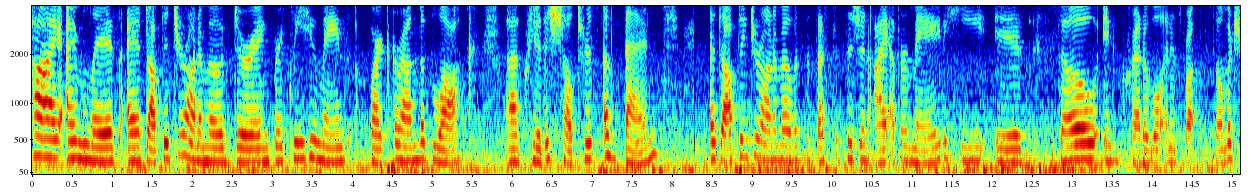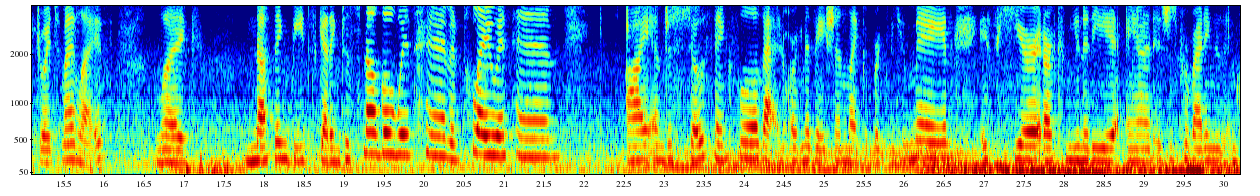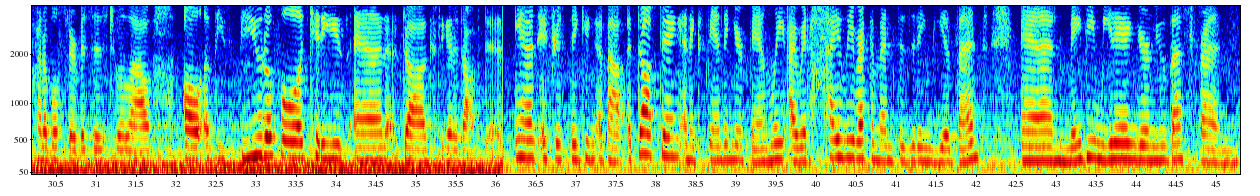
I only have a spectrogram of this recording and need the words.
Hi, I'm Liz. I adopted Geronimo during Berkeley Humane's Bark Around the Block, uh, Clear the Shelters event. Adopting Geronimo was the best decision I ever made. He is so incredible and has brought so much joy to my life. Like, nothing beats getting to snuggle with him and play with him. I am just so thankful that an organization like Berkeley Humane is here at our community and is just providing these incredible services to allow all of these beautiful kitties and dogs to get adopted. And if you're thinking about adopting and expanding your family, I would highly recommend visiting the event and maybe meeting your new best friend.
